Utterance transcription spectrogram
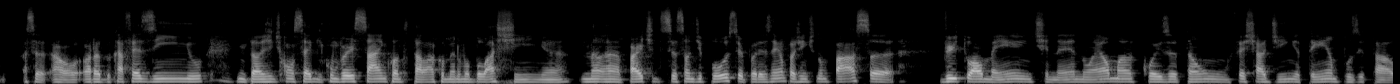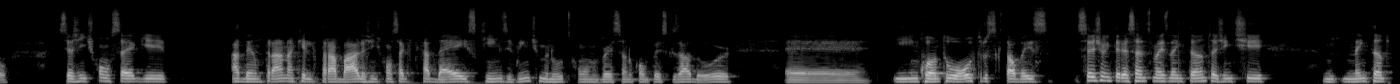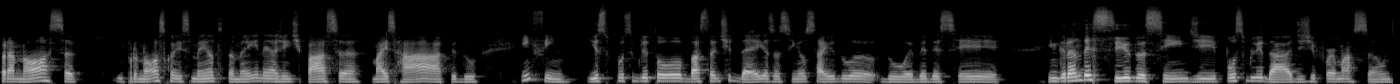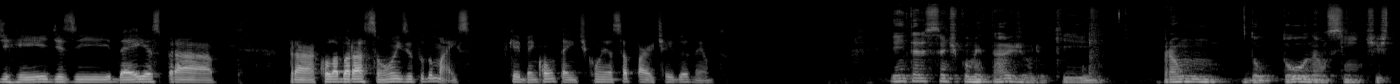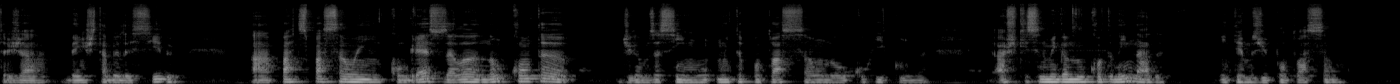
A hora do cafezinho. Então a gente consegue conversar enquanto tá lá comendo uma bolachinha. Na parte de sessão de pôster, por exemplo, a gente não passa virtualmente, né? Não é uma coisa tão fechadinha, tempos e tal. Se a gente consegue adentrar naquele trabalho, a gente consegue ficar 10, 15, 20 minutos conversando com o pesquisador. É, e enquanto outros que talvez sejam interessantes, mas nem tanto a gente nem tanto para nossa para o nosso conhecimento também, né? A gente passa mais rápido. Enfim, isso possibilitou bastante ideias, assim, eu saí do, do EBDC engrandecido, assim, de possibilidades de formação de redes e ideias para colaborações e tudo mais. Fiquei bem contente com essa parte aí do evento. E é interessante comentar, Júlio, que para um doutor, né, um cientista já bem estabelecido, a participação em congressos ela não conta, digamos assim, muita pontuação no currículo, né? Acho que se não me engano não conta nem nada em termos de pontuação,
